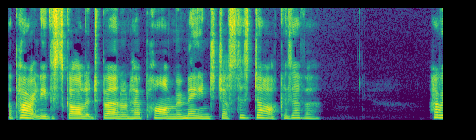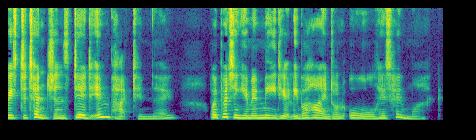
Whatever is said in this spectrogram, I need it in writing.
Apparently, the scarlet burn on her palm remained just as dark as ever. Harry's detentions did impact him, though, by putting him immediately behind on all his homework.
